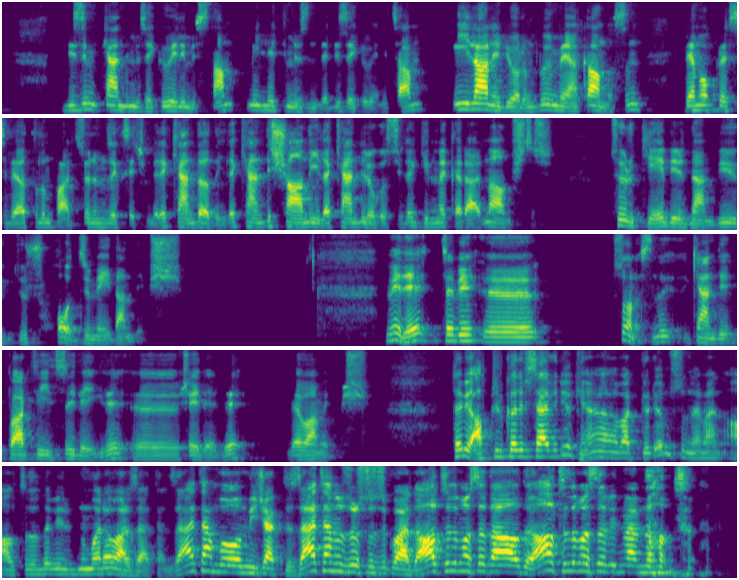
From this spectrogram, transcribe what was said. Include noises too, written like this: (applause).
Bizim kendimize güvenimiz tam, milletimizin de bize güveni tam. İlan ediyorum duymayan kalmasın. Demokrasi ve Atılım Partisi önümüzdeki seçimlere kendi adıyla, kendi şanıyla, kendi logosuyla girme kararını almıştır. Türkiye birden büyüktür, hodri meydan demiş. Ve de tabii e, sonrasında kendi partisiyle ilgili e, şeyleri de devam etmiş. Tabii Abdülkadir Selvi diyor ki bak görüyor musun hemen altılıda bir numara var zaten. Zaten bu olmayacaktı. Zaten huzursuzluk vardı. Altılı masa dağıldı. Altılı masa bilmem ne oldu.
